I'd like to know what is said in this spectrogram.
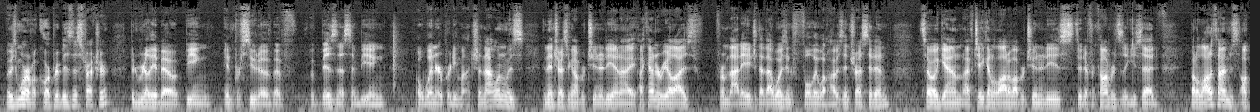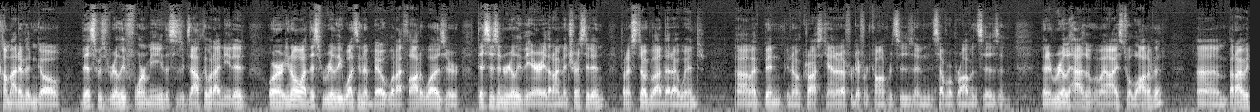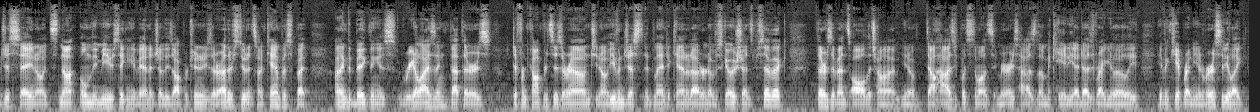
it was more of a corporate business structure, but really about being in pursuit of, of, of business and being a winner pretty much. And that one was an interesting opportunity. And I, I kind of realized from that age that that wasn't fully what I was interested in. So again, I've taken a lot of opportunities to different conferences, like you said, but a lot of times I'll come out of it and go, this was really for me. This is exactly what I needed. Or, you know what, this really wasn't about what I thought it was, or this isn't really the area that I'm interested in, but I'm still glad that I went. Um, I've been, you know, across Canada for different conferences and several provinces, and, and it really has opened my eyes to a lot of it. Um, but I would just say, you know, it's not only me who's taking advantage of these opportunities. There are other students on campus, but I think the big thing is realizing that there's different conferences around, you know, even just Atlantic Canada or Nova Scotia in specific. There's events all the time. You know, Dalhousie puts them on, St. Mary's has them, Acadia does regularly, even Cape Breton University. Like,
